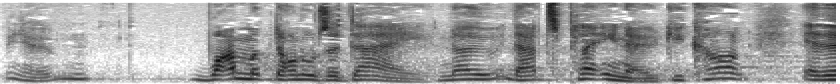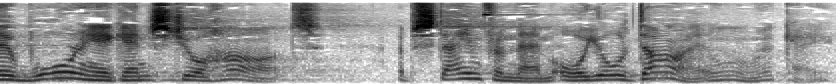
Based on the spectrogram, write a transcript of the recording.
you know, one McDonald's a day. No, that's plenty. You know, you can't, they're warring against your heart. Abstain from them or you'll die. Oh, okay.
